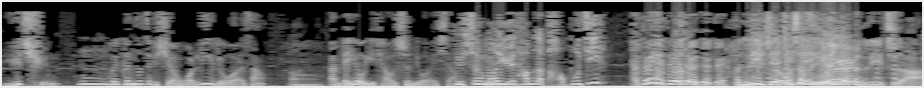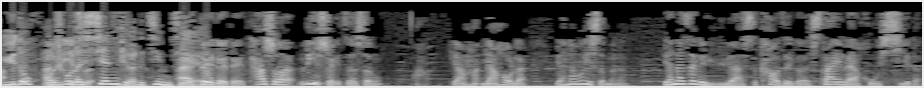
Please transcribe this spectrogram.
鱼群嗯会跟着这个漩涡逆流而上，啊，啊，没有一条顺流而下，就相当于他们的跑步机。啊，对对对对对，很励志，这这些鱼个鱼很励志啊，鱼都活出了先哲的境界。哎，对对对，他说逆水则生啊，然后然后呢，原来为什么呢？原来这个鱼啊是靠这个鳃来呼吸的，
